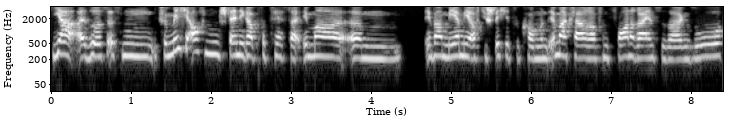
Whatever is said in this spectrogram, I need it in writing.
ja, also es ist ein, für mich auch ein ständiger Prozess, da immer, ähm, immer mehr mir auf die Schliche zu kommen und immer klarer von vornherein zu sagen, so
